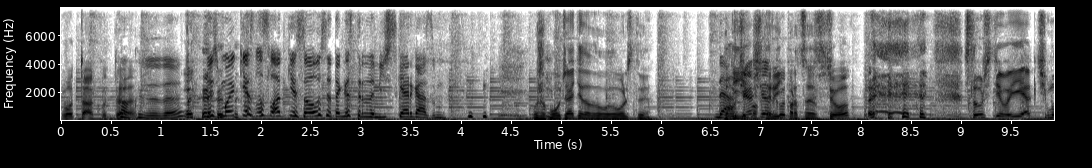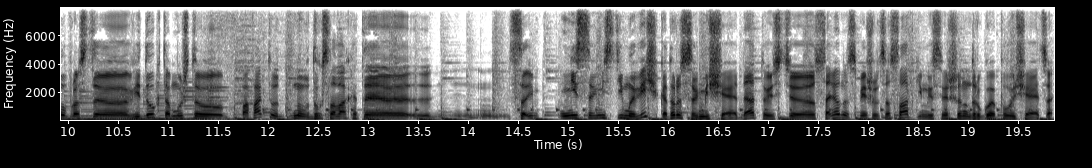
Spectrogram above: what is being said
Вот так вот, да. Как это, да? То есть мой кисло-сладкий соус — это гастрономический оргазм. Вы же получаете этого удовольствие? Да. Хотите Получаешь повторить процесс? Все. Слушайте, я к чему просто веду? К тому, что по факту, ну, в двух словах, это э, со- несовместимые вещи, которые совмещают, да? То есть соленый смешивается с сладким, и совершенно другое получается.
